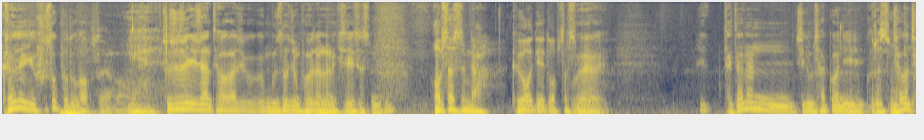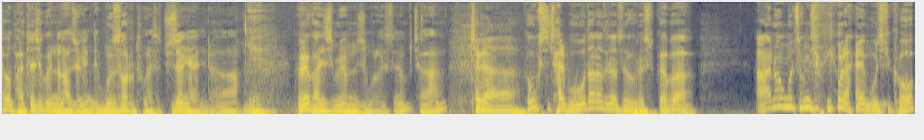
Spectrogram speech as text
그런데 이게 후속 보도가 없어요. 예. 조주진 기자한테 와가지고 그 문서 좀 보여달라는 기사 있었습니까? 없었습니다. 그 어디에도 없었습니다. 왜 대단한 지금 사건이 그렇습니다. 차근차근 밝혀지고 있는 와중인데 문서를 통해서 주장이 아니라 예. 왜 관심이 없는지 모르겠어요. 자, 제가 그 혹시 잘 못 알아들어서 그러실까봐 안홍구 청장님을 아예 모시고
